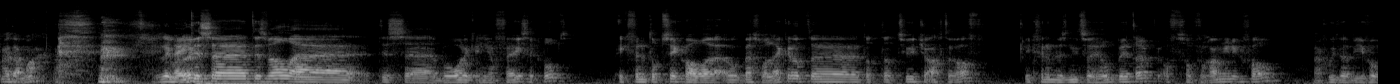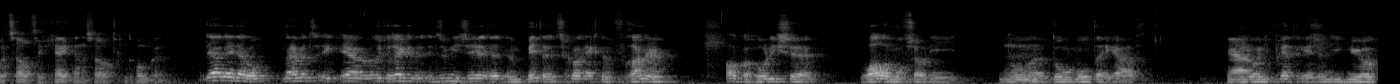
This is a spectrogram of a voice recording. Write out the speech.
Maar dat mag. dat Nee, het is, eh, het is wel eh, het is, eh, behoorlijk in your face, dat klopt. Ik vind het op zich wel ook best wel lekker, dat, dat, dat zuurtje achteraf. Ik vind hem dus niet zo heel bitter, of zo wrang in ieder geval. Maar goed, we hebben hiervoor hetzelfde gegeten en hetzelfde gedronken. Ja, nee, daarom. Nee, maar het, ik, ja, wat ik wil zeggen, het is ook niet zeer een- een bitter. Het is gewoon echt een wrange, alcoholische walm of zo die door, Mm. mijn- door mijn mond heen gaat. Die Ja, gewoon niet prettig is. En die ik nu ook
